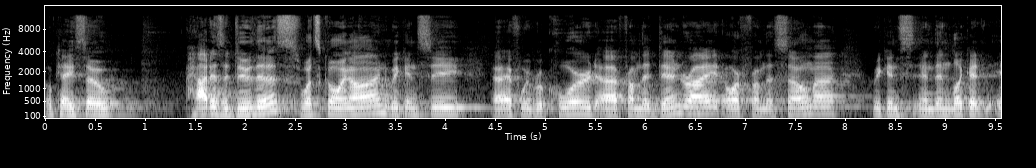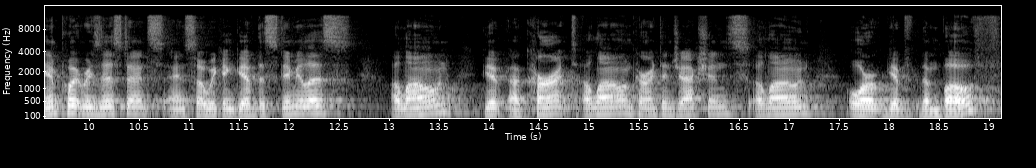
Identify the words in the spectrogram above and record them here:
Okay, so how does it do this? What's going on? We can see uh, if we record uh, from the dendrite or from the soma, we can and then look at input resistance, and so we can give the stimulus alone, give a current alone, current injections alone, or give them both,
